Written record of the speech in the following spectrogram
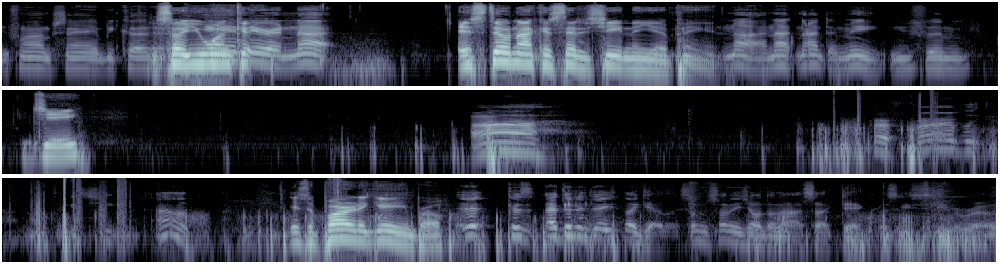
You feel what I'm saying? Because So you wouldn't hand there or not? It's still not considered cheating in your opinion. Nah, not not to me. You feel me? G. Uh, preferably, I think it's cheating. I don't, It's a part of the game, bro. because at the end of the day, like, yeah, some some of these y'all don't know how to suck dick. Let's just keep it real.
